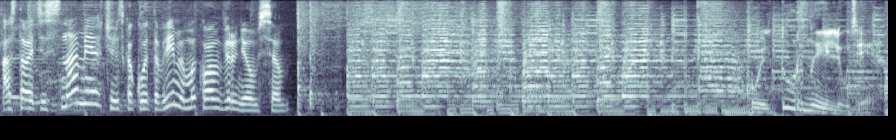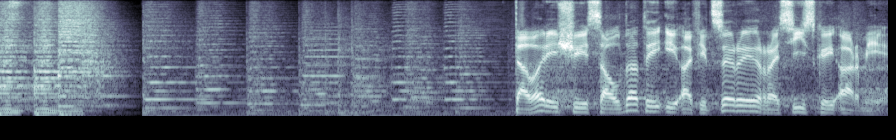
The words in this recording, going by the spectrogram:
Оставайтесь с нами, через какое-то время мы к вам вернемся. Культурные люди. Товарищи солдаты и офицеры российской армии.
